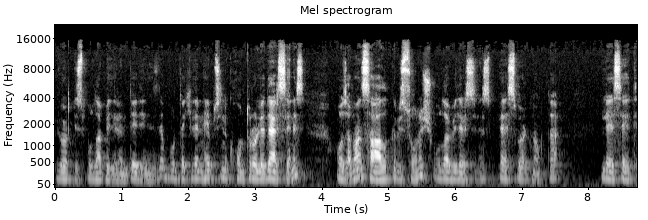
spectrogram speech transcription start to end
WordList bulabilirim dediğinizde buradakilerin hepsini kontrol ederseniz o zaman sağlıklı bir sonuç bulabilirsiniz. Password.lst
